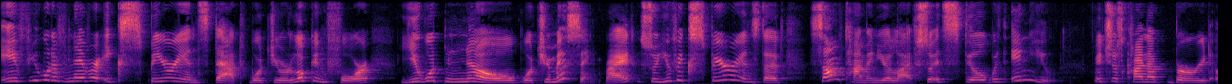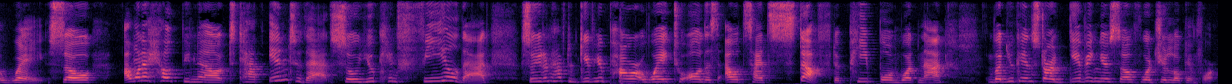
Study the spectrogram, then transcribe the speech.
if you would have never experienced that, what you're looking for, you would know what you're missing, right? So you've experienced it sometime in your life. So it's still within you. It's just kind of buried away. So I want to help you now to tap into that so you can feel that. So you don't have to give your power away to all this outside stuff, the people and whatnot, but you can start giving yourself what you're looking for.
